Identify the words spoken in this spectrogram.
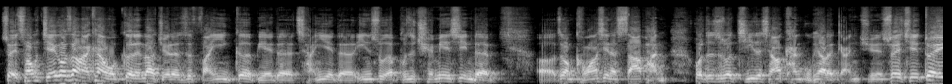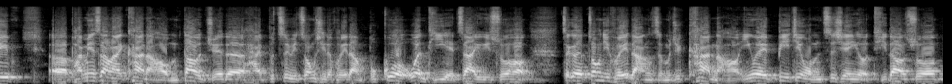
所以从结构上来看，我个人倒觉得是反映个别的产业的因素，而不是全面性的，呃，这种恐慌性的杀盘，或者是说急着想要砍股票的感觉。所以其实对于呃盘面上来来看呢，哈，我们倒觉得还不至于中期的回档。不过问题也在于说哈，这个中期回档怎么去看呢？哈，因为毕竟我们之前有提到说，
